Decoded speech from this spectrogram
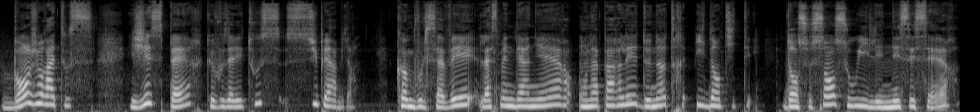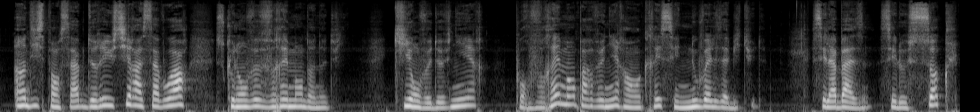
Bonjour à tous, j'espère que vous allez tous super bien. Comme vous le savez, la semaine dernière, on a parlé de notre identité, dans ce sens où il est nécessaire, indispensable de réussir à savoir ce que l'on veut vraiment dans notre vie, qui on veut devenir, pour vraiment parvenir à ancrer ces nouvelles habitudes. C'est la base, c'est le socle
